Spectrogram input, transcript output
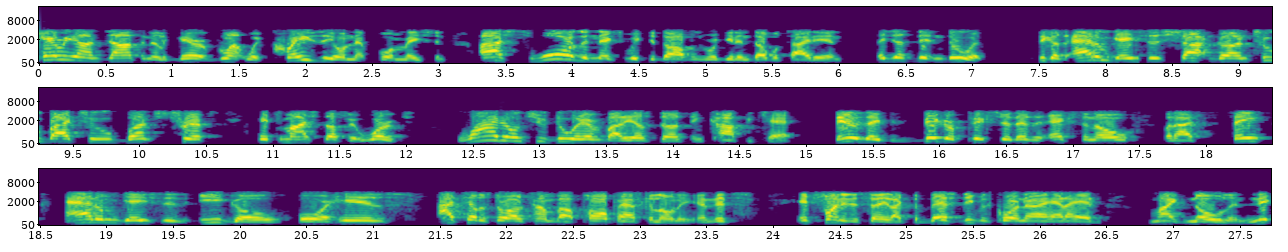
Kerryon Johnson and Garrett Blount went crazy on that formation. I swore the next week the Dolphins were getting double tight end. They just didn't do it because Adam Gase's shotgun, two by two, bunch trips. It's my stuff. It works. Why don't you do what everybody else does and copycat? There's a bigger picture. There's an X and O, but I think Adam Gase's ego or his I tell the story all the time about Paul Pasqualoni, and it's it's funny to say like the best defense coordinator I had, I had Mike Nolan. Nick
